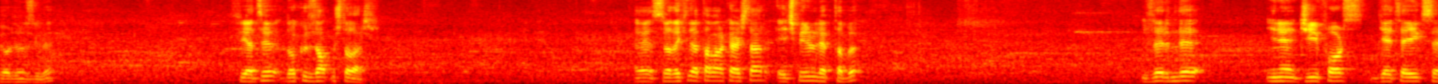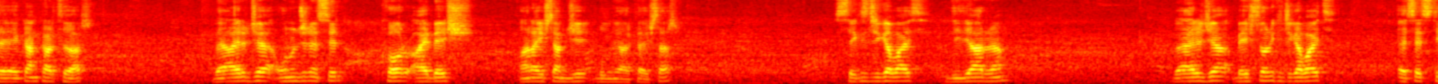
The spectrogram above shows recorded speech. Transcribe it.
gördüğünüz gibi. Fiyatı 960 dolar. Evet sıradaki laptop arkadaşlar HP'nin laptopu. Üzerinde yine GeForce GTX e, ekran kartı var. Ve ayrıca 10. nesil Core i5 ana işlemci bulunuyor arkadaşlar. 8 GB DDR RAM ve ayrıca 512 GB SSD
